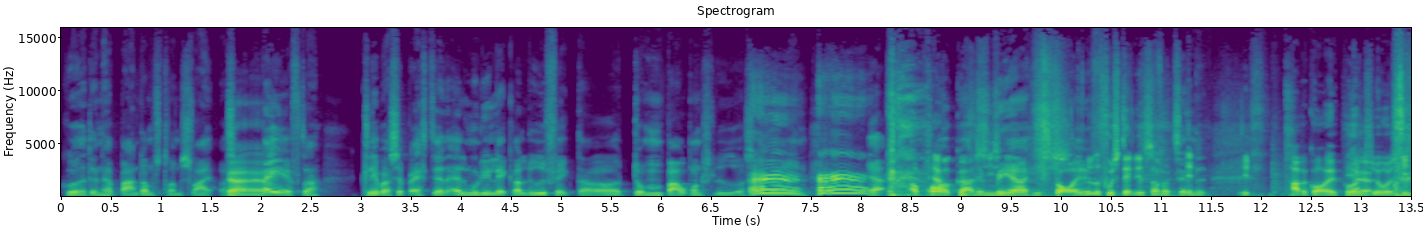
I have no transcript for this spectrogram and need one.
gået af den her barndomstrømsvej. Og så Ja, ja, ja. bagefter klipper Sebastian alle mulige lækre lydeffekter og dumme baggrundslyde og så videre ind. Ja, og prøver Ja, at gøre det mere Det historie. lyder fuldstændig som en, et papegøje på Ja. at sige.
